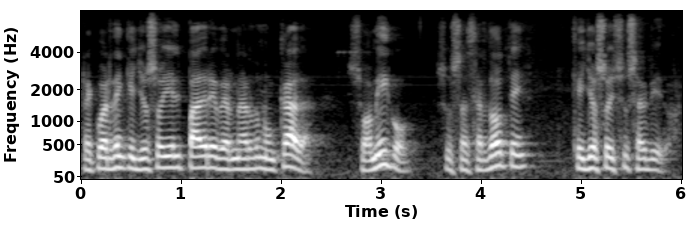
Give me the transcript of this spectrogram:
Recuerden que yo soy el Padre Bernardo Moncada, su amigo, su sacerdote, que yo soy su servidor.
